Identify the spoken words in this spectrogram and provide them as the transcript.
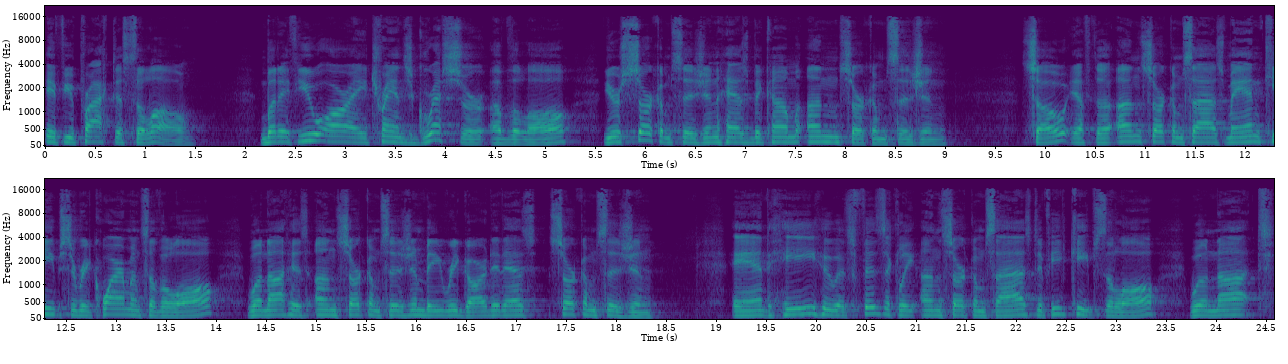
if you practice the law. But if you are a transgressor of the law, your circumcision has become uncircumcision. So, if the uncircumcised man keeps the requirements of the law, will not his uncircumcision be regarded as circumcision? And he who is physically uncircumcised, if he keeps the law, will not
